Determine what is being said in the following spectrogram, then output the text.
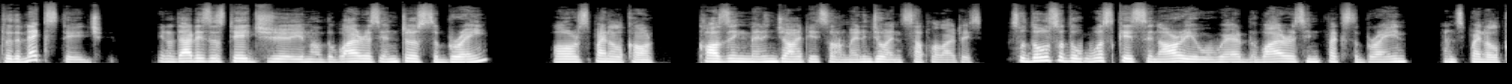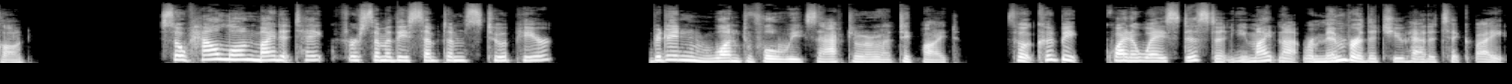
to the next stage, you know that is a stage. Uh, you know the virus enters the brain or spinal cord, causing meningitis or meningoencephalitis. So those are the worst case scenario where the virus infects the brain and spinal cord. So how long might it take for some of these symptoms to appear? Between one to four weeks after a tick bite. So it could be quite a ways distant. You might not remember that you had a tick bite.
